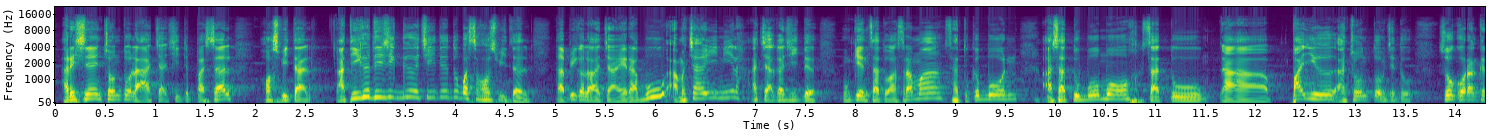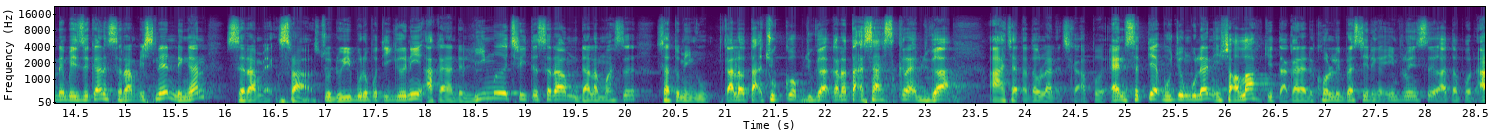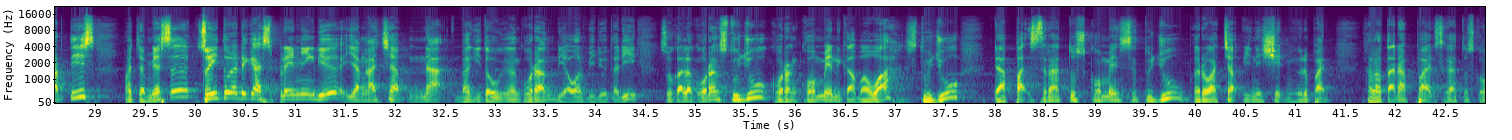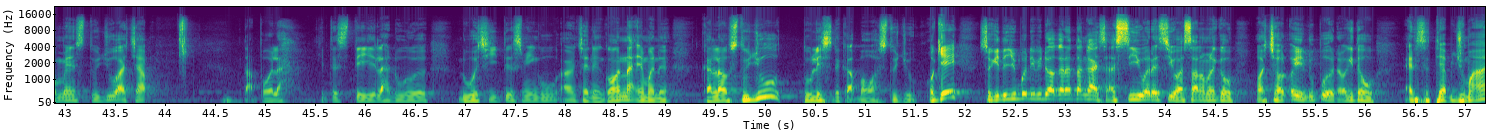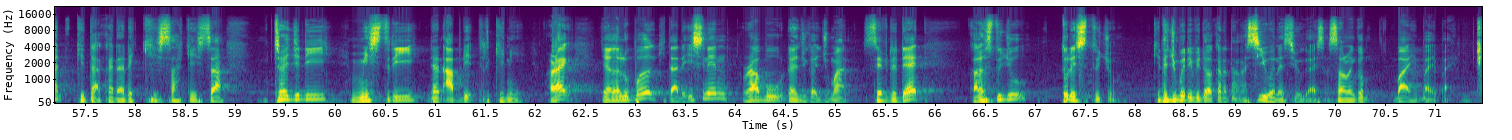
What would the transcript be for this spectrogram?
Hari Senin contohlah acak cerita pasal hospital. Ah tiga tiga cerita tu pasal hospital. Tapi kalau acak hari Rabu, ah, macam hari inilah acak akan cerita. Mungkin satu asrama, satu kebun, ah, satu bomoh, satu ah, paya, ah, contoh macam tu. So korang kena bezakan seram Isnin dengan seram ekstra. So 2023 ni akan ada lima cerita seram dalam masa satu minggu. Kalau tak cukup juga, kalau tak subscribe juga, Ah, Acap tak tahulah nak cakap apa. And setiap hujung bulan insyaAllah kita akan ada kolaborasi dengan influencer ataupun artis macam biasa. So itulah dia guys planning dia yang Acap nak bagi tahu dengan korang di awal video tadi. So kalau korang setuju, korang komen dekat bawah. Setuju, dapat 100 komen setuju, baru Acap initiate minggu depan. Kalau tak dapat 100 komen setuju, Acap tak apalah. Kita stay lah dua, dua cerita seminggu ha, Macam mana? Korang nak yang mana? Kalau setuju, tulis dekat bawah setuju Okay? So kita jumpa di video akan datang guys I see you and I see you Assalamualaikum Watch out Eh lupa nak bagi tahu And setiap Jumaat Kita akan ada kisah-kisah Tragedi, misteri dan update terkini Alright, jangan lupa kita ada Isnin, Rabu dan juga Jumaat. Save the date. Kalau setuju, tulis setuju. Kita jumpa di video akan datang. See you and see you guys. Assalamualaikum. Bye, bye, bye.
